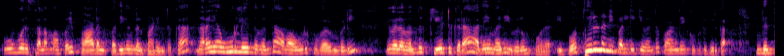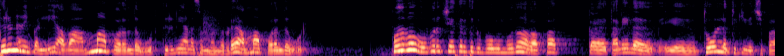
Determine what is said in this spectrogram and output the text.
ஒவ்வொரு ஸ்தலமாக போய் பாடல் பதிகங்கள் பாடிட்டுருக்கா நிறையா ஊர்லேருந்து வந்து அவள் ஊருக்கு வரும்படி இவளை வந்து கேட்டுக்கிறா. அதே மாதிரி இவரும் போகிறார் இப்போது திருநனி பள்ளிக்கு வந்து குழந்தைய கூப்பிட்டு போயிருக்கா. இந்த திருநனி பள்ளி அவள் அம்மா பிறந்த ஊர் திருஞான சம்பந்தருடைய அம்மா பிறந்த ஊர். பொதுவாக ஒவ்வொரு க்ஷேத்திரத்துக்கு போகும்போதும் அவள் அப்பா க தலையில் தோளில் தூக்கி வச்சுப்பா.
